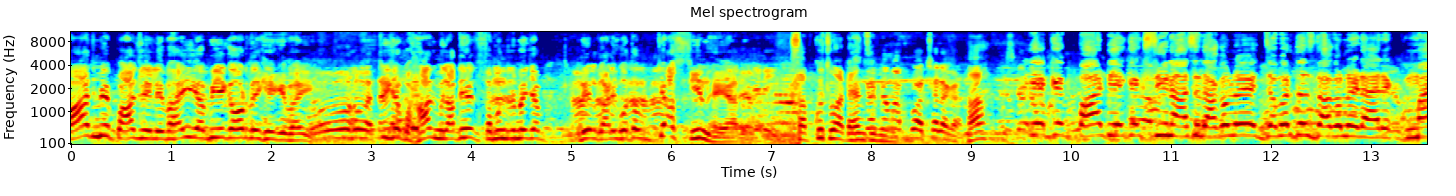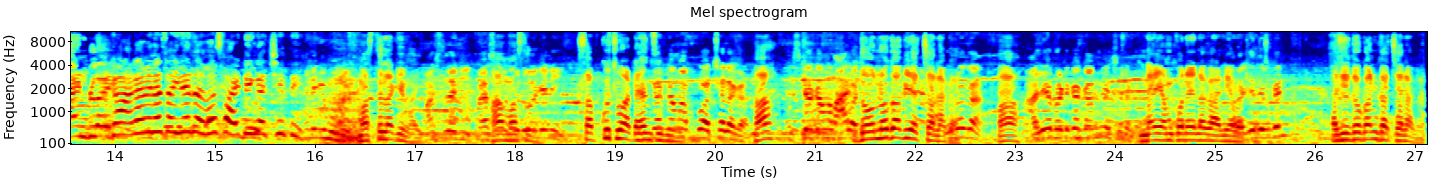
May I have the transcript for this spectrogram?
पाँच में पाँच ले ले भाई अभी एक और देखेंगे भाई। कि जब हाथ मिलाते हैं समुद्र में जब रेलगाड़ी को तो क्या सीन है यार? सब कुछ हुआ टेंशन काम आपको अच्छा लगा? हाँ? एक एक पार्ट एक एक सीन असं दाखवलंय ज़बरदस्त दाखवलंय डायरेक्ट माइंड ब्लोइंग गाना बिना सही नहीं था बस फाइटिंग अच्छी थी। मस्त लगे भाई। मस्त लगी पैसा हाँ मस्त हो नहीं। सब कुछ हुआ इसका टेंशन आपको अच्छा लगा? हाँ? अच्छा दोनों का भी अच्छा लगा। हाँ। आलिया भट्ट का काम नहीं अच्छा लगा? नहीं हमको नहीं लगा आलिया भट्ट अजय देवगन का अच्छा लगा।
